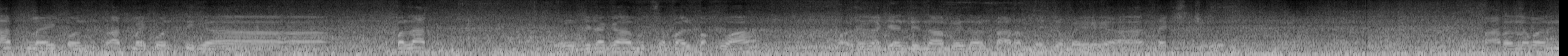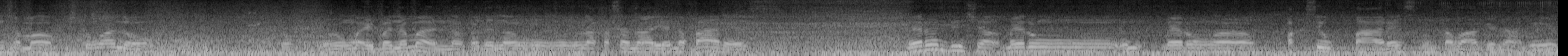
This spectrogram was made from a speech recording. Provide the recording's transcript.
At may at may konting ah, balat. Yung ginagamit sa balbakwa o nilagyan din namin nun para medyo may ah, texture. Para naman sa mga gustong ano yung maiba naman ng kanilang nakasanayan na pares meron din siya merong merong ah, paksiw pares kung tawagin namin.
